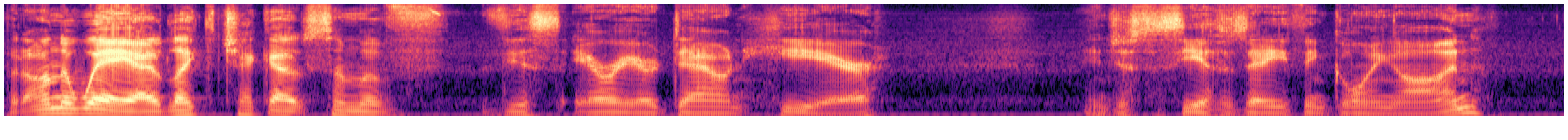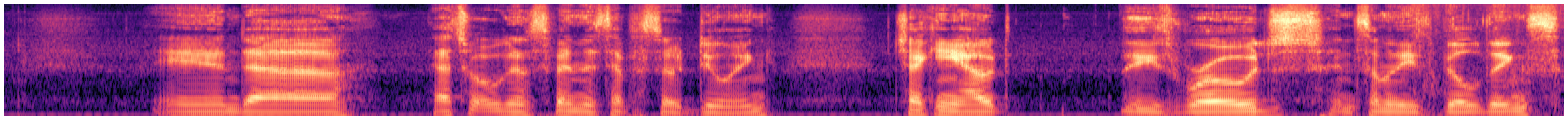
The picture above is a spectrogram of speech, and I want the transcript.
But on the way, I would like to check out some of this area down here, and just to see if there's anything going on. And uh, that's what we're going to spend this episode doing, checking out these roads and some of these buildings.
